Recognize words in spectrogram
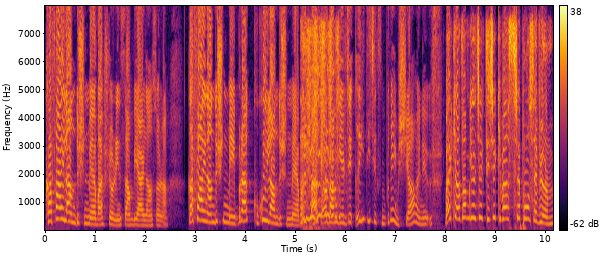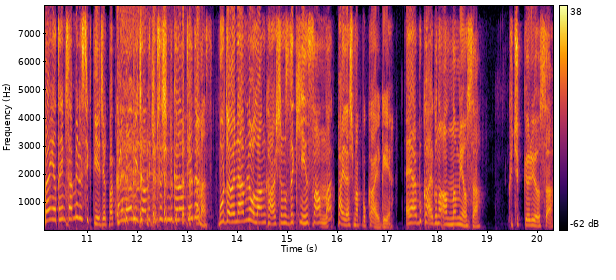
Kafayla düşünmeye başlıyor insan bir yerden sonra. Kafayla düşünmeyi bırak kukuyla düşünmeye bak. Belki adam gelecek ıy diyeceksin bu neymiş ya hani üf. Belki adam gelecek diyecek ki ben strapon seviyorum. Ben yatayım sen beni sik diyecek. Bak bunun olmayacağını kimse şimdi garanti edemez. Burada önemli olan karşımızdaki insanla paylaşmak bu kaygıyı. Eğer bu kaygını anlamıyorsa, küçük görüyorsa,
